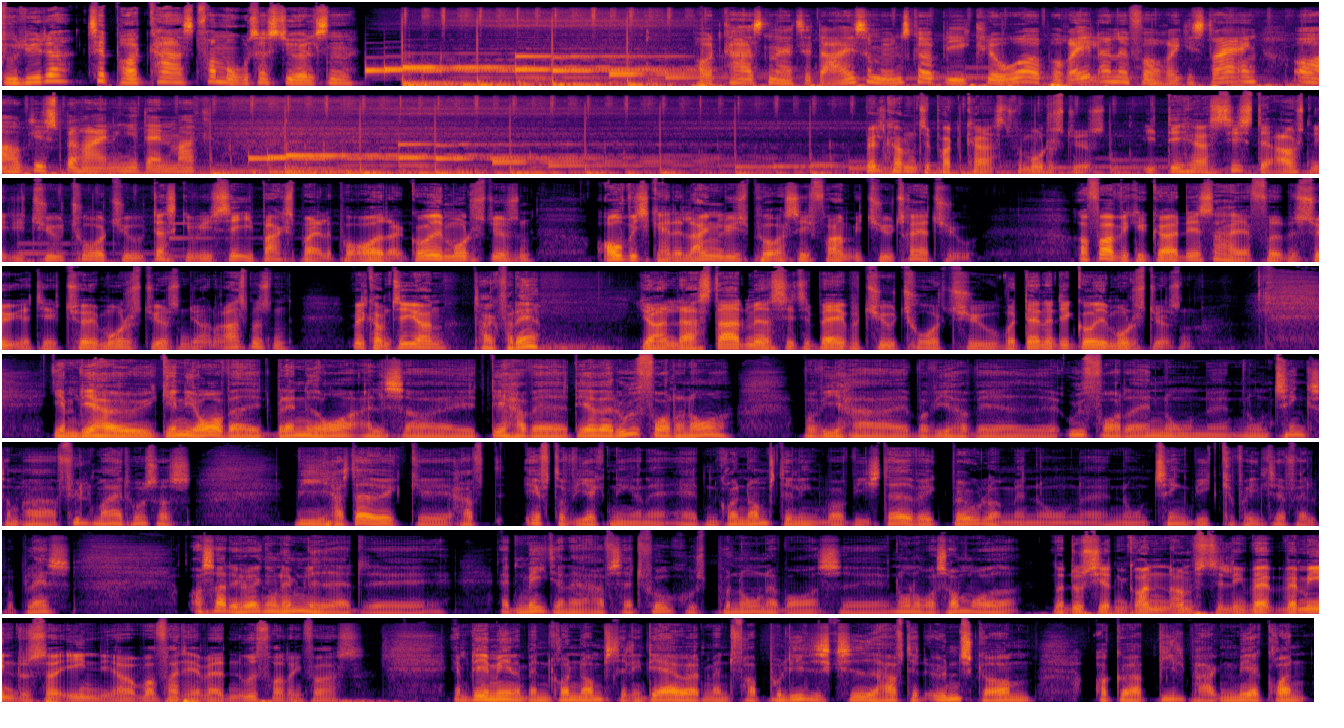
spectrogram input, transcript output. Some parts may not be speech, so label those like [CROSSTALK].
Du lytter til podcast fra Motorstyrelsen. Podcasten er til dig, som ønsker at blive klogere på reglerne for registrering og afgiftsberegning i Danmark. Velkommen til podcast for Motorstyrelsen. I det her sidste afsnit i 2022, der skal vi se i bagspejlet på året, der er gået i Motorstyrelsen, og vi skal have det lange lys på at se frem i 2023. Og for at vi kan gøre det, så har jeg fået besøg af direktør i Motorstyrelsen, Jørgen Rasmussen. Velkommen til, Jørgen. Tak for det. Jørgen, lad os starte med at se tilbage på 2022. Hvordan er det gået i Motorstyrelsen? Jamen, det har jo igen i år været et blandet år. Altså, øh, det har været, det har været et udfordrende år, hvor vi har, hvor vi har været øh, udfordret af nogle, øh, nogle ting, som har fyldt meget hos os. Vi har stadigvæk haft eftervirkningerne af den grønne omstilling, hvor vi stadigvæk bøvler med nogle, nogle ting, vi ikke kan få helt til at falde på plads. Og så er det heller ikke nogen hemmelighed, at, at medierne har haft sat fokus på nogle af vores, øh, nogle af vores områder. Når du siger den grønne omstilling, hvad, hvad mener du så egentlig, og hvorfor har det har været en udfordring for os? Jamen det, jeg mener med den grønne omstilling, det er jo, at man fra politisk side har haft et ønske om at gøre bilparken mere grøn.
